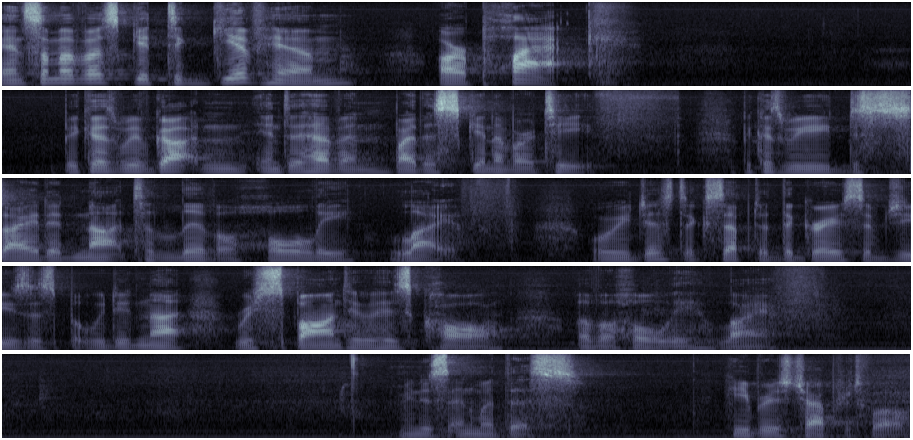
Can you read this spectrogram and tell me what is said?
And some of us get to give him our plaque because we've gotten into heaven by the skin of our teeth, because we decided not to live a holy life, where we just accepted the grace of Jesus, but we did not respond to his call of a holy life. Let me just end with this Hebrews chapter 12.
